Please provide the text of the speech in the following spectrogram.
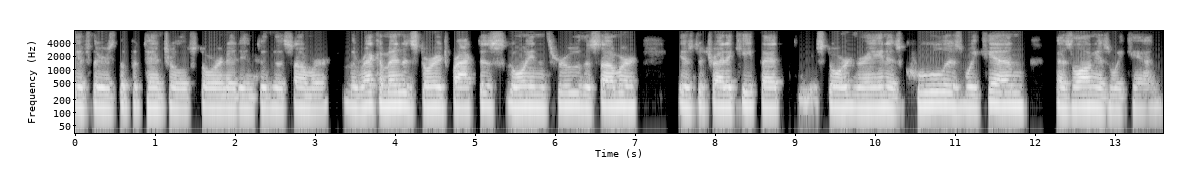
if there's the potential of storing it into the summer. The recommended storage practice going through the summer is to try to keep that stored grain as cool as we can as long as we can.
